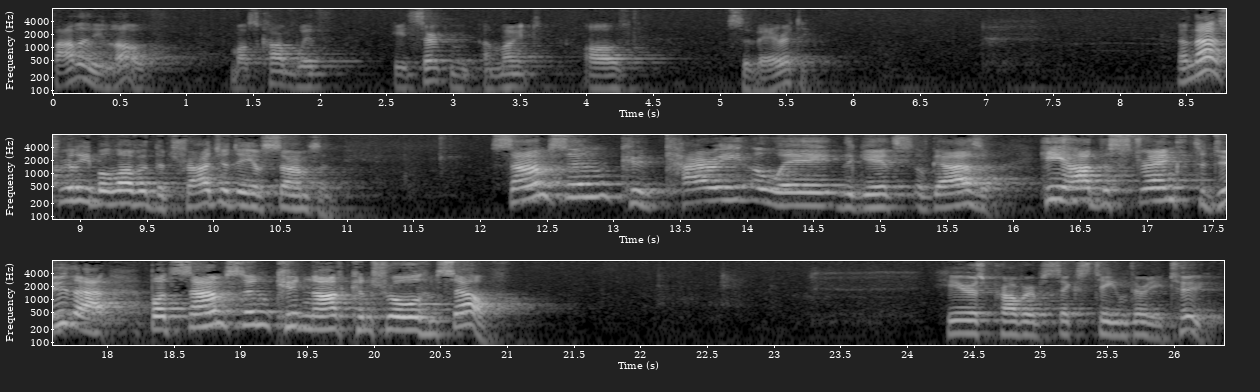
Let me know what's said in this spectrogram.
fatherly love must come with a certain amount of severity. And that's really, beloved, the tragedy of Samson. Samson could carry away the gates of Gaza. He had the strength to do that, but Samson could not control himself. Here's Proverbs 16:32.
